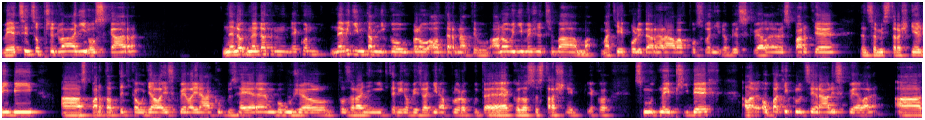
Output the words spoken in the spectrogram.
věci, co předvádí Oscar, ne, ne, jako nevidím tam nikoho úplnou alternativu. Ano, vidíme, že třeba Matěj Polidar hrává v poslední době skvěle ve Spartě, ten se mi strašně líbí a Sparta teďka udělala i skvělý nákup s Hejerem, bohužel to zranění, který ho vyřadí na půl roku, to je jako zase strašný, jako smutný příběh, ale oba ti kluci hráli skvěle a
